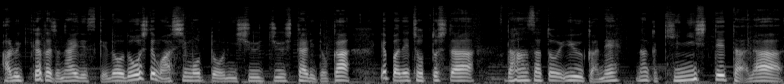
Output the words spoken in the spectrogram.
歩き方じゃないですけどどうしても足元に集中したりとかやっぱねちょっとした段差というかねなんか気にしてたら、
